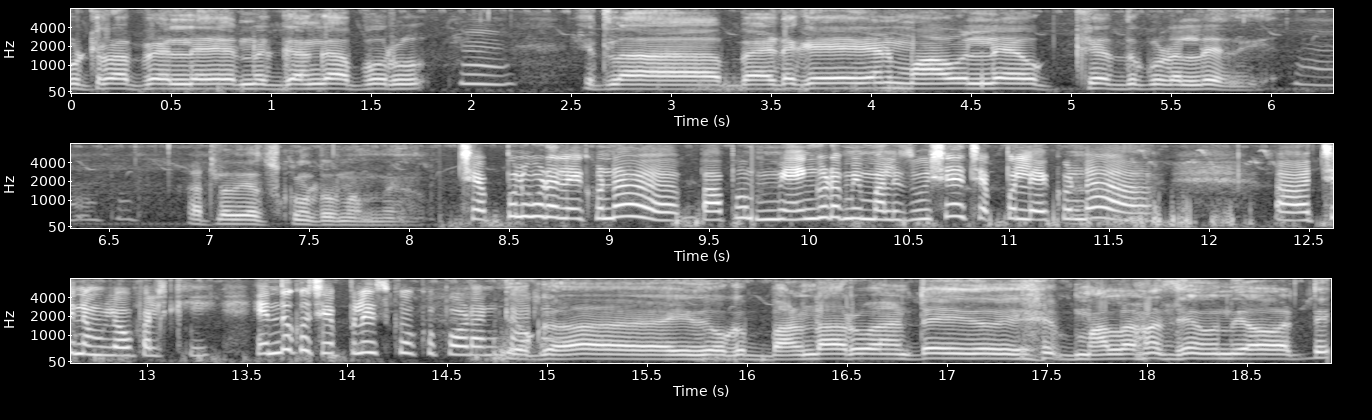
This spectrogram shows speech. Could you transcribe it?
గుట్రపల్లి గంగాపూరు. ఇట్లా బయటకే కానీ మా ఊళ్ళే ఒక్క ఎద్దు కూడా లేదు. అట్లా తెచ్చుకుంటున్నాం మేము. చెప్పులు కూడా లేకుండా పాపం మేము కూడా మిమ్మల్ని చూసే చెప్పులు లేకుండా వచ్చినాం లోపలికి. ఎందుకు చెప్పులు వేసుకోకపోవడానికి ఒక ఇది ఒక బండారు అంటే ఇది మల్లన దేవుంది కాబట్టి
